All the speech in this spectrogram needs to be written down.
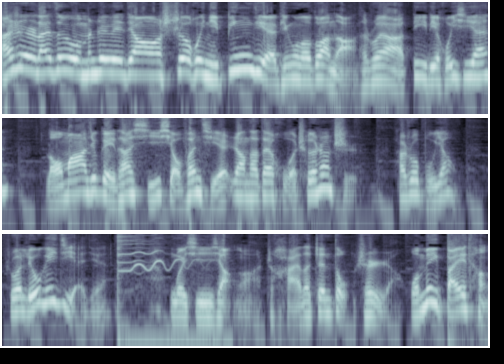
还是来自于我们这位叫社会你冰姐提供的段子啊。他说呀，弟弟回西安，老妈就给他洗小番茄，让他在火车上吃。他说不要，说留给姐姐。我心想啊，这孩子真懂事啊，我没白疼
